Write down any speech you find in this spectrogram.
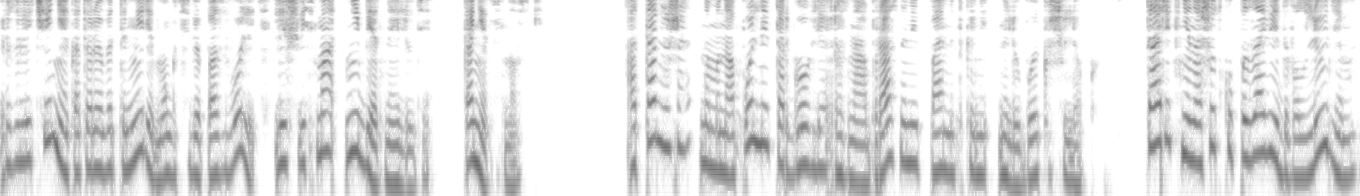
развлечение, которое в этом мире могут себе позволить лишь весьма небедные люди. Конец сноски. А также на монопольной торговле разнообразными памятками на любой кошелек. Тарик не на шутку позавидовал людям,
